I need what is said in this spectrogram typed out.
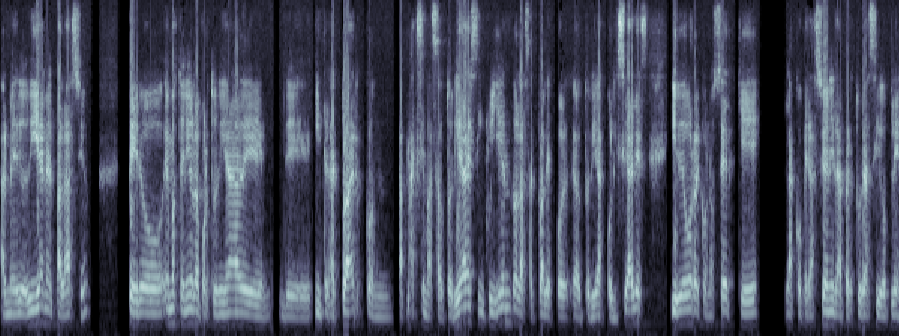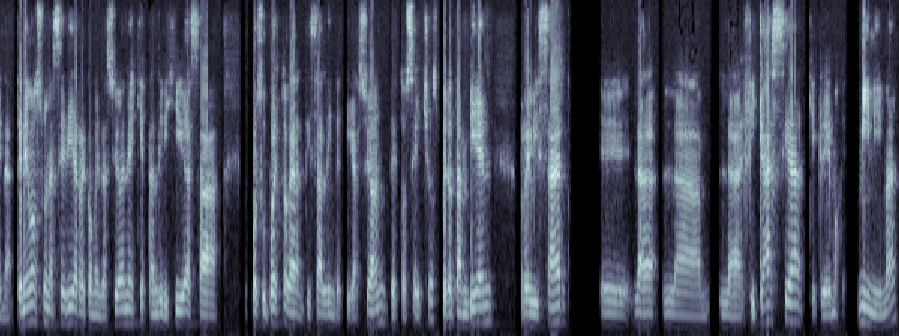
al mediodía en el Palacio pero hemos tenido la oportunidad de, de, interactuar con las máximas autoridades, incluyendo las actuales autoridades policiales, y debo reconocer que la cooperación y la apertura ha sido plena. Tenemos una serie de recomendaciones que están dirigidas a, por supuesto, garantizar la investigación de estos hechos, pero también revisar eh, la, la, la, eficacia, que creemos mínima,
